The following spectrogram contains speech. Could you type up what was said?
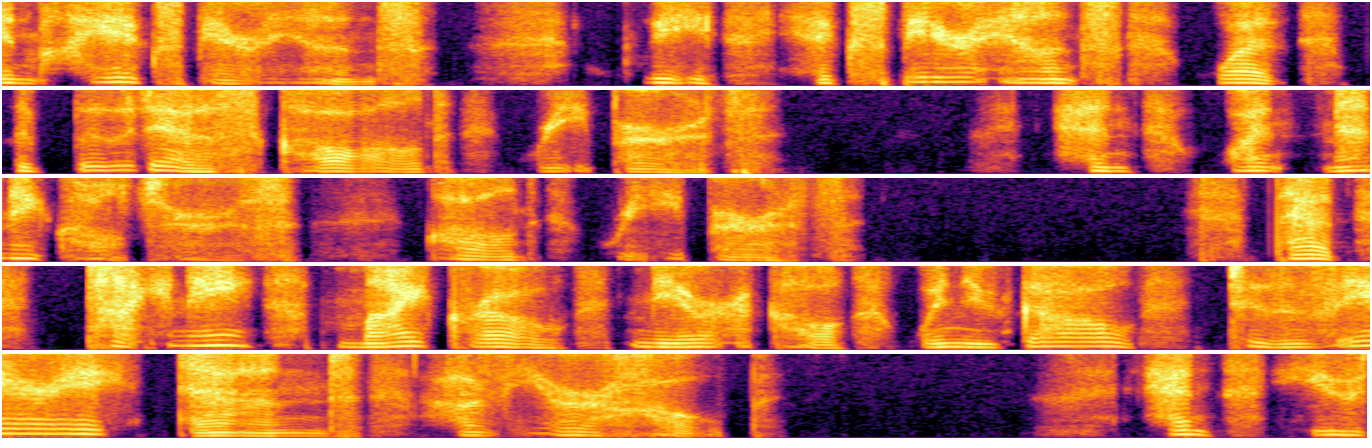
in my experience, we experience what the Buddhists called rebirth and what many cultures called rebirth. That tiny micro miracle when you go to the very end of your hope and you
